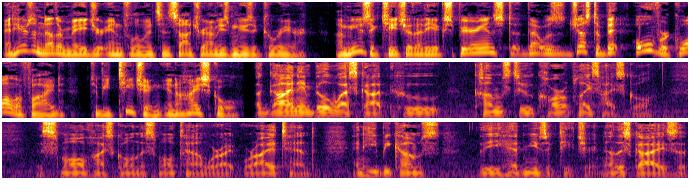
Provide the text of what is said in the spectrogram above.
And here's another major influence in Satriani's music career a music teacher that he experienced that was just a bit overqualified to be teaching in a high school. A guy named Bill Westcott who comes to Carle Place High School, this small high school in this small town where I where I attend, and he becomes the head music teacher. Now this guy is a,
